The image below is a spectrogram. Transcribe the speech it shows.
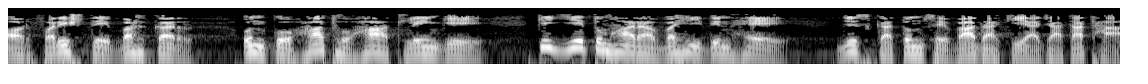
और फरिश्ते बढ़कर उनको हाथों हाथ लेंगे कि ये तुम्हारा वही दिन है जिसका तुमसे वादा किया जाता था।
